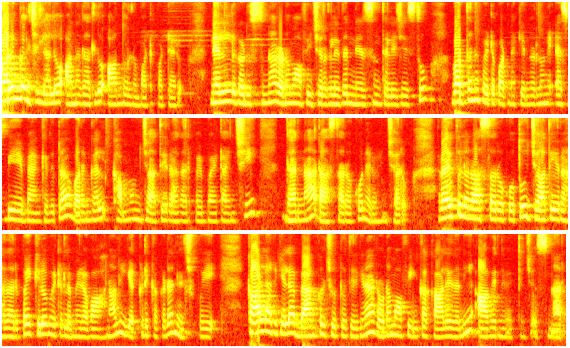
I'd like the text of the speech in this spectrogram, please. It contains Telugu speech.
వరంగల్ జిల్లాలో అన్నదాతలు ఆందోళన బాటపట్టారు. నెలలు గడుస్తున్నా రుణమాఫీ జరగలేదని నిరసన తెలియజేస్తూ వర్ధనపేట పట్టణ కేంద్రంలోని ఎస్బీఐ బ్యాంక్ ఎదుట వరంగల్ ఖమ్మం జాతీయ రహదారిపై బైఠాయించి ధర్నా రాస్తారోకో నిర్వహించారు. రైతుల రాస్తారోకోతో జాతీయ రహదారిపై కిలోమీటర్ల మేర వాహనాలు ఎక్కడికక్కడ నిలిచిపోయాయి. కాళ్ళ అరిగేలా బ్యాంకుల చుట్టూ తిరిగినా రుణమాఫీ ఇంకా కాలేదని ఆవేదన వ్యక్తం చేస్తున్నారు.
